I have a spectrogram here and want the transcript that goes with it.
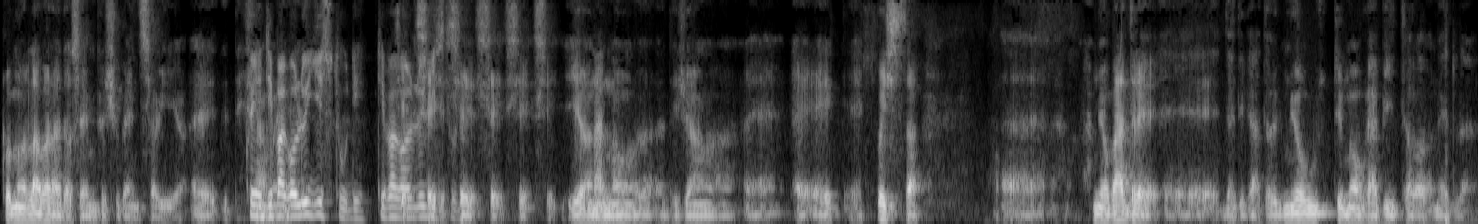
come ho lavorato sempre, ci penso io. E, diciamo, Quindi ti pago lui gli studi? Ti pago sì, lui sì, gli studi? Sì, sì, sì, sì. Io non ho, diciamo, è, è, è questa... Eh, a mio padre è dedicato il mio ultimo capitolo nel,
